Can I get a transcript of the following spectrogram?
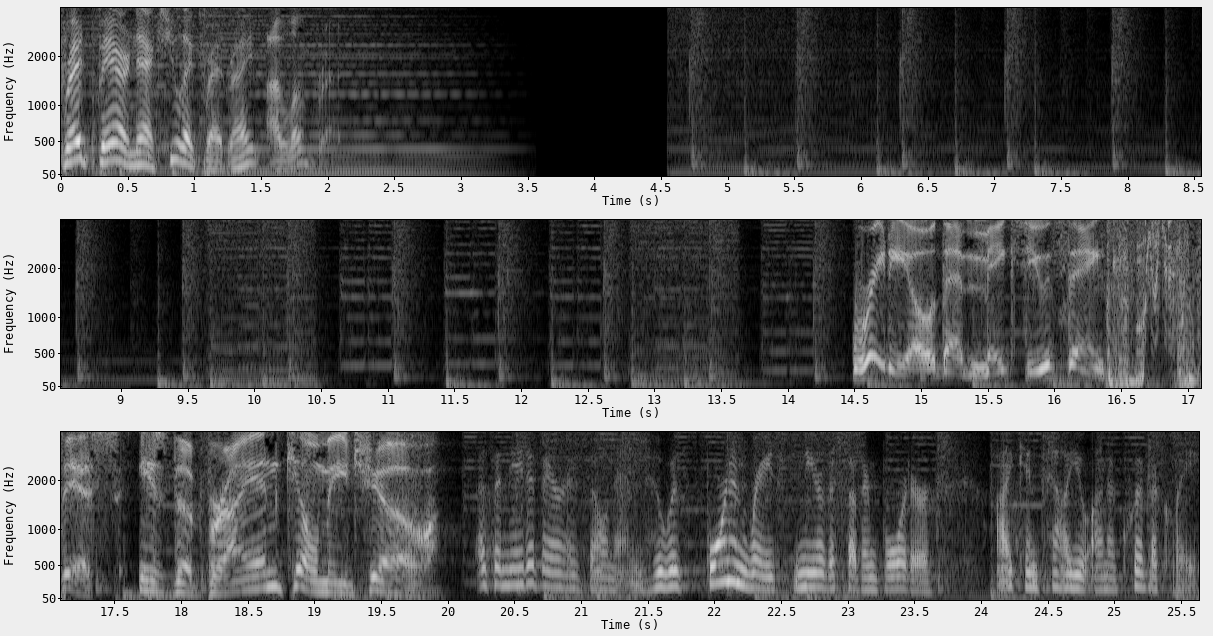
Bret Baier next. You like Bret, right? I love Bret. Radio that makes you think. This is the Brian Kilmeade Show. As a native Arizonan who was born and raised near the southern border, I can tell you unequivocally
